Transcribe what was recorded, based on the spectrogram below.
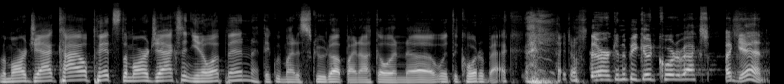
Lamar Jack, Kyle Pitts, Lamar Jackson. You know what, Ben? I think we might have screwed up by not going uh, with the quarterback. I don't. There are going to be good quarterbacks again.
